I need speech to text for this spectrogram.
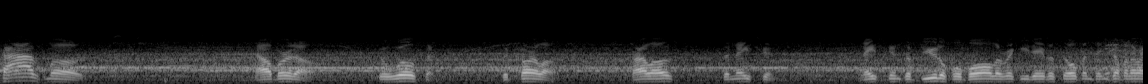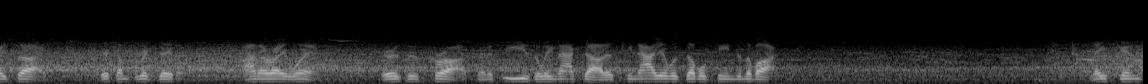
Cosmos. Alberto to Wilson to Carlos. Carlos to Neeskens. Neeskens a beautiful ball to Ricky Davis to open things up on the right side. Here comes Rick Davis on the right wing. There's his cross, and it's easily knocked out as Chinaglia was double teamed in the box. Neeskens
